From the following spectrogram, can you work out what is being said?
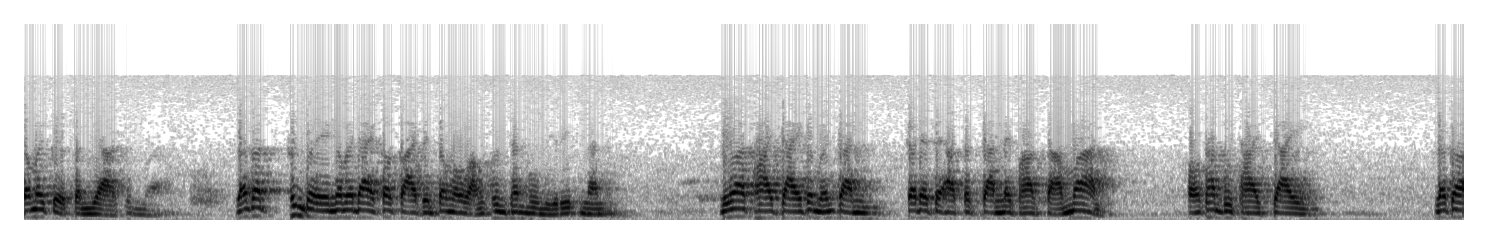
ก็ไม่เกิดปัญญาขึ้นมา แล้วก็พึ่งตัวเองก็ไม่ได้ก็กลายเป็นต้องมาหวังพึ่งท่านผู้มีฤทธิ์นั้น หรือว่าทายใจก็เหมือนกัน ก็ได้แต่อัศจรรย์ในความสามารถของท่านผู้ทายใจ แล้วก็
